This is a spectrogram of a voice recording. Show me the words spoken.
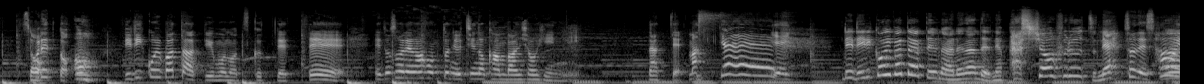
ドスプレッド、うん。うん。リリコイバターっていうものを作ってって、えっとそれが本当にうちの看板商品になってます。イエーイ。でリリコイバターっていうのはあれなんだよねパッションフルーツね。そうです。ハワイ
